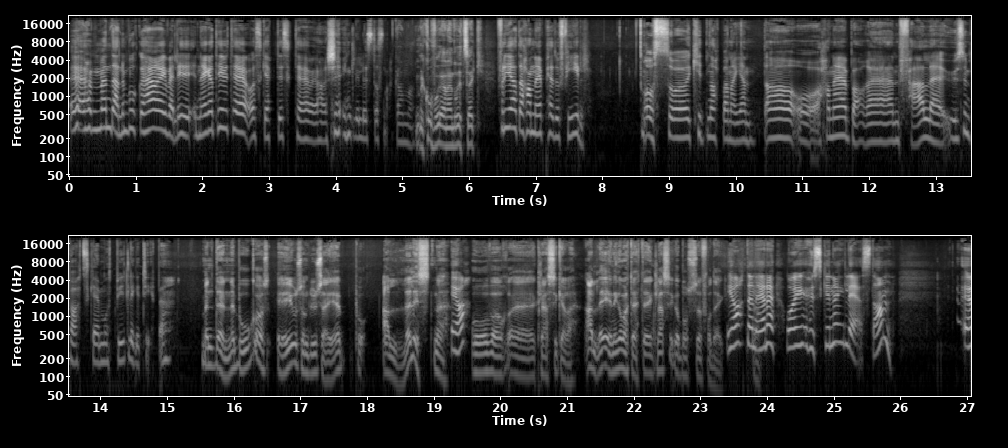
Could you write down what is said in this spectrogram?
Eh, Men denne boka her er jeg veldig negativ til og skeptisk til, og jeg har ikke egentlig lyst til å snakke om den. Men hvorfor er han en drittsekk? Fordi at han er pedofil. Og så kidnapper han ei jente, og han er bare en fæl, usympatisk, motbydelig type. Men denne boka er jo, som du sier, på alle listene Ja. over eh, klassikere. Alle er enige om at dette er en klassikerbosse for deg. Ja, den er det. Og jeg husker når jeg leste den Eh,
